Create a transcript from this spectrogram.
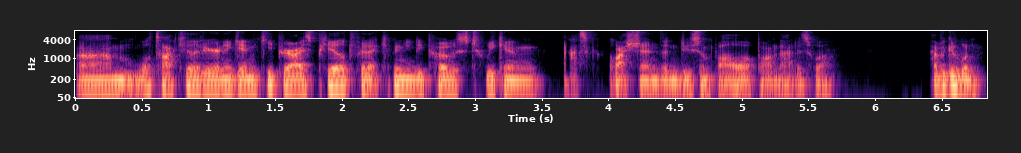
Um, we'll talk to you later. And again, keep your eyes peeled for that community post. We can ask questions and do some follow up on that as well. Have a good one.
